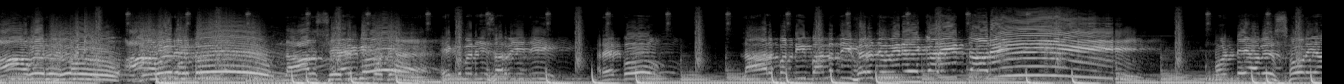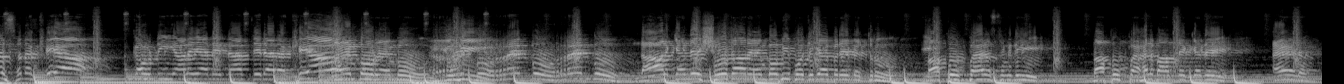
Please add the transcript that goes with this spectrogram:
ਆਵੇ ਰੇਡੋ ਆਵੇ ਰੇਡੋ। ਨਾਲ ਸੇਬੀ ਵੀ ਪੁੱਜਾ ਇੱਕ ਮਿੰਟ ਜੀ ਸਰਬਜੀਤ ਜੀ। ਰੈਂਬੋ ਲਾਲ ਪੱਟੀ ਬੰਨਦੀ ਫਿਰ ਜੂਈ ਦੇ ਸੋਹਣਿਆ ਸੁਨੱਖਿਆ। ਕੌਡੀ ਵਾਲਿਆਂ ਨੇ ਨਾ ਤੇਰਾ ਰੱਖਿਆ। ਰੈਂਬੋ ਰੈਂਬੋ ਯੂਹੀ ਰੈਂਬੋ ਰੈਂਬੋ ਨਾਲ ਕਹਿੰਦੇ ਛੋਟਾ ਰੈਂਬੋ ਵੀ ਪੁੱਜ ਗਿਆ ਮੇਰੇ ਮਿੱਤਰੋ। ਬਾਪੂ ਪਹਿਲ ਸਿੰਘ ਦੀ ਬਾਪੂ ਪਹਿਲਵਾਨ ਦੇ ਕਹਿੰਦੇ ਐਨ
